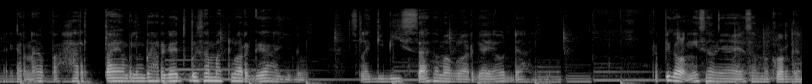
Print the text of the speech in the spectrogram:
nah, karena apa? Harta yang paling berharga itu bersama keluarga gitu. Selagi bisa sama keluarga ya udah gitu. tapi kalau misalnya ya sama keluarga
